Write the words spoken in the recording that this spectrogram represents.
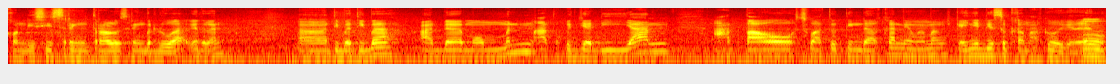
kondisi sering terlalu sering berdua gitu kan Eh, tiba-tiba ada momen atau kejadian atau suatu tindakan yang memang kayaknya dia suka sama aku gitu kan Hmm.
